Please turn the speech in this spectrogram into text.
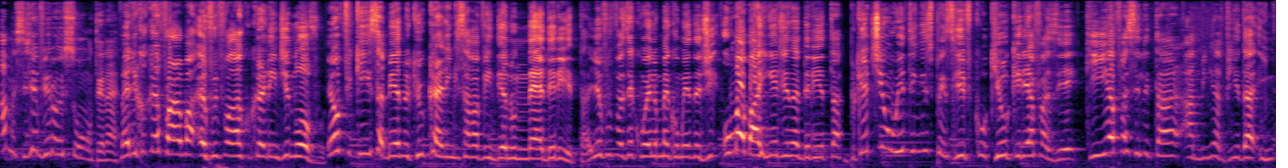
Ah, mas vocês já viram isso ontem, né? Mas de qualquer forma, eu fui falar com o Carlin de novo. Eu fiquei sabendo que o Carlin estava vendendo Netherita e eu fui fazer com ele uma encomenda de uma barrinha de Netherita, porque tinha um item específico que eu queria fazer que ia facilitar a minha vida em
